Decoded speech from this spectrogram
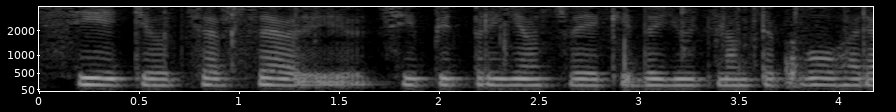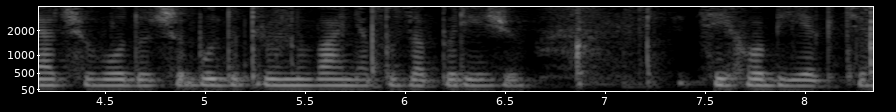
сіті, оце все ці підприємства, які дають нам тепло, гарячу воду, чи будуть руйнування по Запоріжжю цих об'єктів.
